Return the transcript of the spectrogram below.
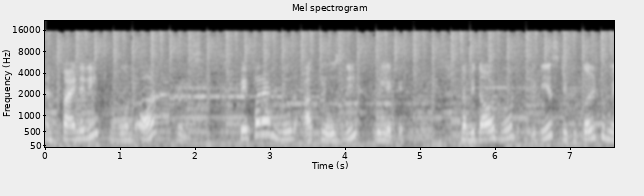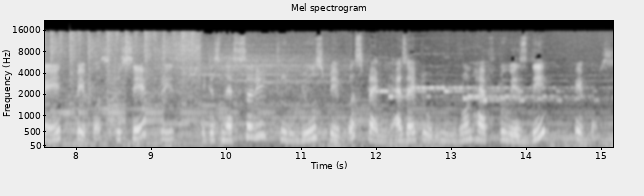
and finally wound on reels. Paper and wood are closely related. Now without wood, it is difficult to make papers. To save trees, it is necessary to use papers primarily. As I told you, you don't have to waste the papers.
